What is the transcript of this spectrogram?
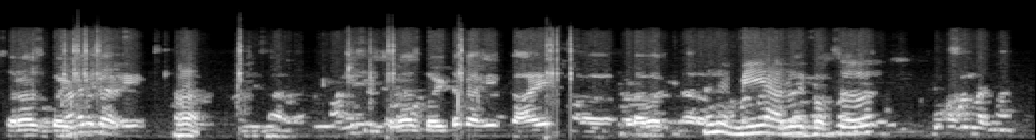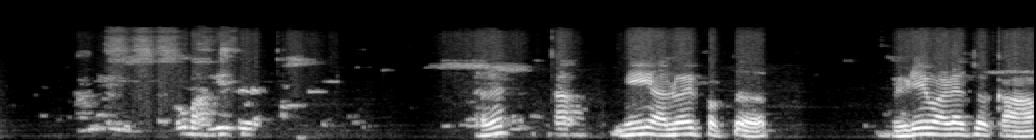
सर आज बैठक आहे. हा. बैठक आहे. काय आढावा घेणार नाही, मी आलोय फक्त. अरे, मी आलोय फक्त भिडेवाड्याचं काम.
